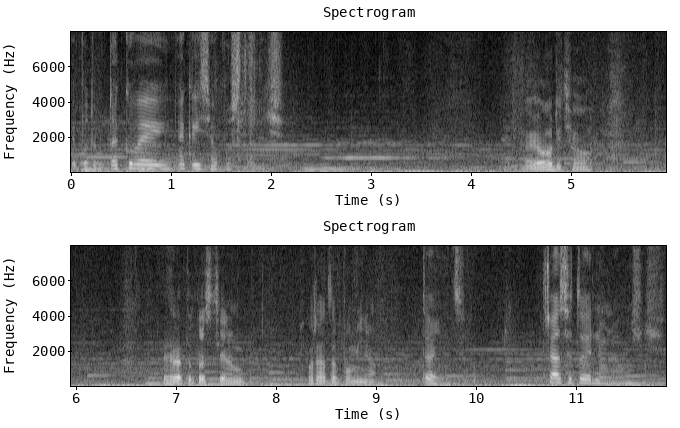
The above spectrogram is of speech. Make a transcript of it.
je potom takovej, jaký si ho postavíš. No jo, teď jo. Já na to prostě jenom pořád zapomínám. To nic. Třeba se to jednou naučíš.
